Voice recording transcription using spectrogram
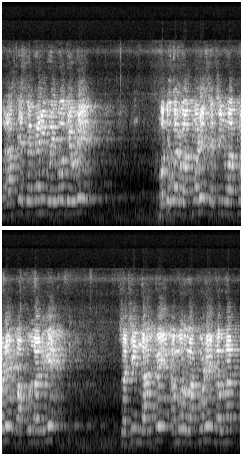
पण आमचे सहकारी वैभव देवडे मधुकर वाघमोडे सचिन वाघमोडे बापू लाडगे सचिन दालपे अमोल वाघमोडे नवनाथ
